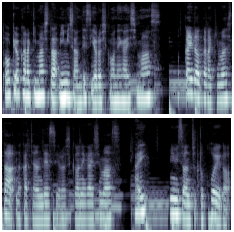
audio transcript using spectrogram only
東京から来ましたミミさんです。よろしくお願いします。北海道から来ました中ちゃんですよろしくお願いしますはい。ミミさんちょっと声が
